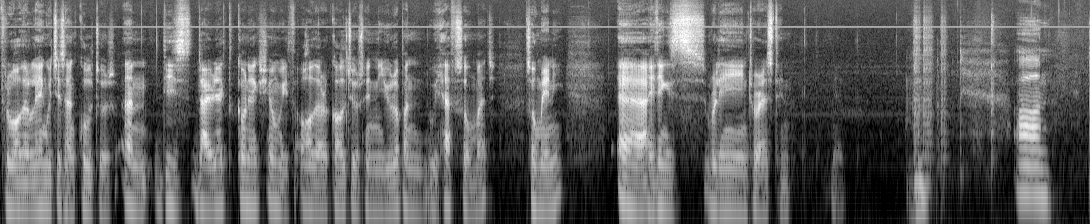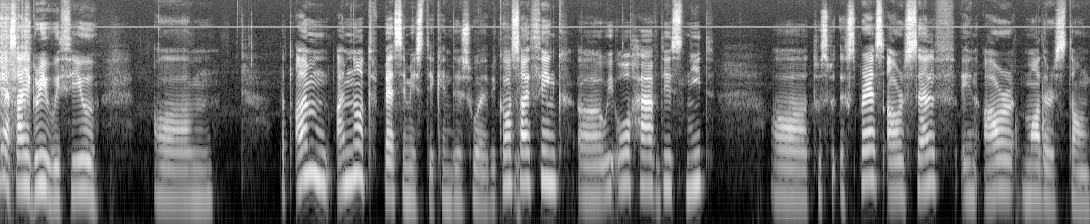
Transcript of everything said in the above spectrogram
through other languages and cultures and this direct connection with other cultures in Europe and we have so much so many uh, I think it's really interesting Um, yes, I agree with you. Um, but I'm I'm not pessimistic in this way because I think uh, we all have this need uh, to sp- express ourselves in our mother's tongue.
